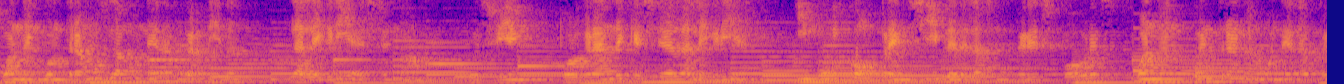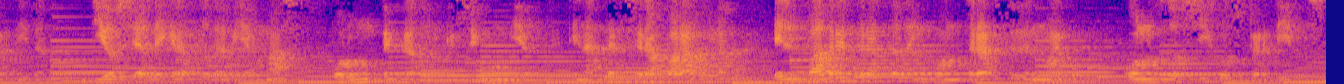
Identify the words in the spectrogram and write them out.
Cuando encontramos la moneda perdida, la alegría es enorme. Pues bien, por grande que sea la alegría y muy comprensible de las mujeres pobres, cuando encuentran la moneda perdida, Dios se alegra todavía más por un pecador que se convierte. En la tercera parábola, el padre trata de encontrarse de nuevo con los dos hijos perdidos.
